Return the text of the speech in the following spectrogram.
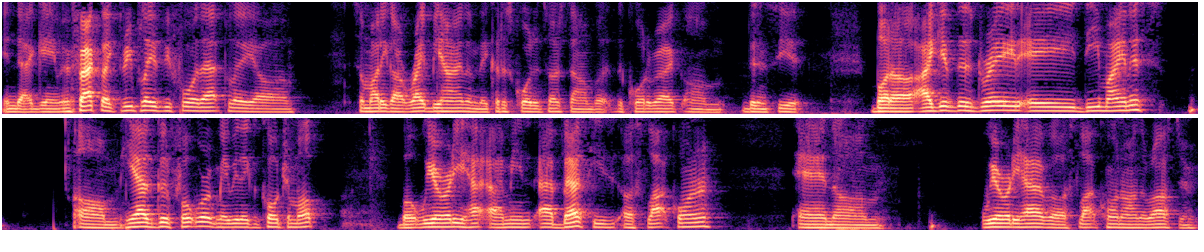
in that game. In fact, like three plays before that play, uh, somebody got right behind them. They could have scored a touchdown, but the quarterback um, didn't see it. But uh, I give this grade a D minus. Um, he has good footwork. Maybe they could coach him up. But we already have. I mean, at best, he's a slot corner, and um, we already have a slot corner on the roster.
